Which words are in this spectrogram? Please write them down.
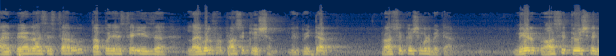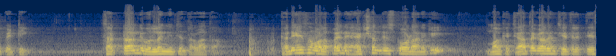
ఆయన పేరు రాసిస్తారు తప్పు చేస్తే ఈజ్ లైబుల్ ఫర్ ప్రాసిక్యూషన్ మీరు పెట్టారు. ప్రాసిక్యూషన్ కూడా పెట్టారు. మీరు ప్రాసిక్యూషన్కి పెట్టి చట్టాన్ని ఉల్లంఘించిన తర్వాత కనీసం వాళ్ళపైన యాక్షన్ తీసుకోవడానికి మాకు చేత కాదని చేతులు ఎత్తేసి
